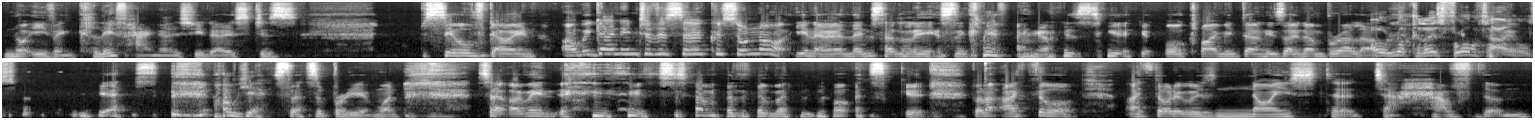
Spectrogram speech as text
not even cliffhangers. You know, it's just Sylve going, "Are we going into the circus or not?" You know, and then suddenly it's the cliffhanger, or climbing down his own umbrella. Oh, look at those floor tiles. yes. Oh, yes, that's a brilliant one. So, I mean, some of them are not as good, but I, I, thought I thought it was nice to to have them,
